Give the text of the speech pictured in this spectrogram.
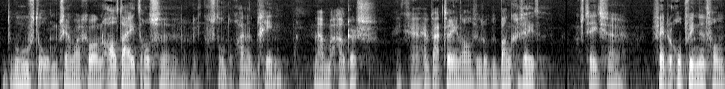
de behoefte om, zeg maar, gewoon altijd als... ik stond nog aan het begin. Nou, mijn ouders, ik uh, heb daar 2,5 uur op de bank gezeten. Steeds verder opwindend van...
